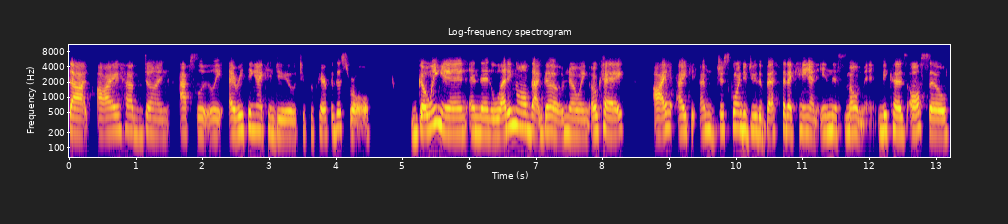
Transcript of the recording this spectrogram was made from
that I have done absolutely everything I can do to prepare for this role, going in and then letting all of that go, knowing, okay, I, I I'm just going to do the best that I can in this moment because also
